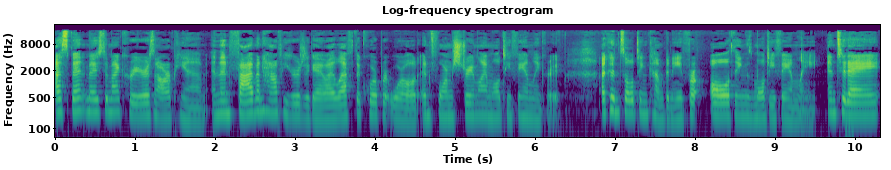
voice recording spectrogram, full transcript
I spent most of my career as an RPM, and then five and a half years ago, I left the corporate world and formed Streamline Multifamily Group, a consulting company for all things multifamily. And today,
